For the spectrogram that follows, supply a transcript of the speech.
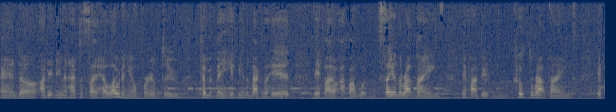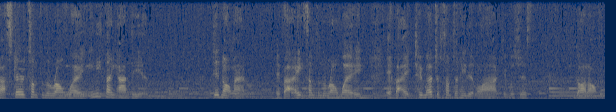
And uh, I didn't even have to say hello to him for him to come at me, hit me in the back of the head, if I if I wasn't saying the right things, if I didn't cook the right things, if I stirred something the wrong way, anything I did did not matter. If I ate something the wrong way, if I ate too much of something he didn't like, it was just god awful.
